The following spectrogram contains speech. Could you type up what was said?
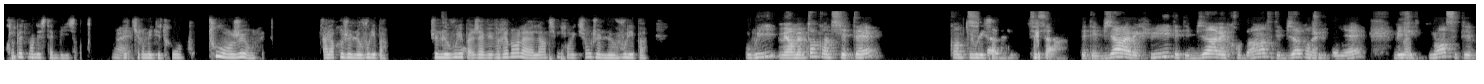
complètement déstabilisante, et qui remettait tout, tout en jeu, en fait, alors que je ne le voulais pas. Je ne le voulais pas. J'avais vraiment l'intime conviction que je ne le voulais pas. Oui, mais en même temps, quand tu y étais, quand Je il voulais ça. c'est ça, tu étais bien avec lui, tu étais bien avec Robin, tu étais bien quand Ouais, tu le voyais, mais ouais, effectivement, c'était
